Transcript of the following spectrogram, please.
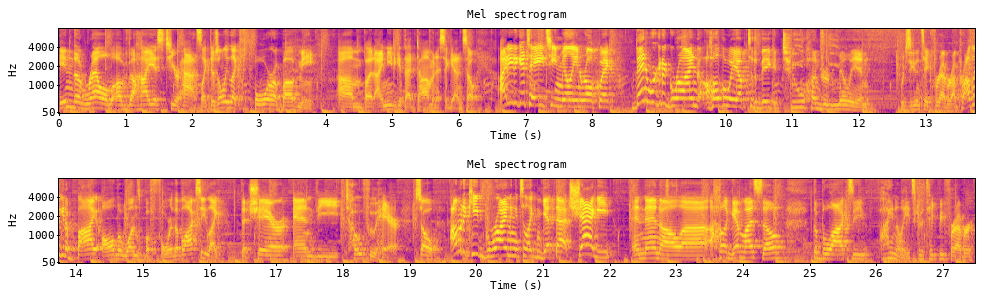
in the realm of the highest tier hats. Like there's only like four above me. Um, but I need to get that Dominus again. So I need to get to 18 million real quick. Then we're gonna grind all the way up to the big 200 million which is gonna take forever. I'm probably gonna buy all the ones before the Bloxy, like the chair and the tofu hair. So I'm gonna keep grinding until I can get that Shaggy, and then I'll, uh, I'll get myself the Bloxy. Finally, it's gonna take me forever,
